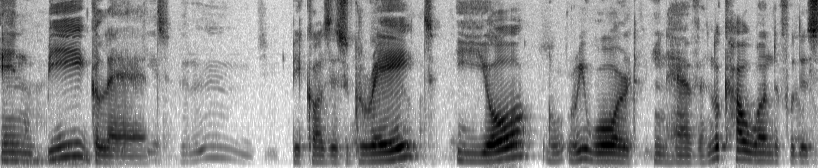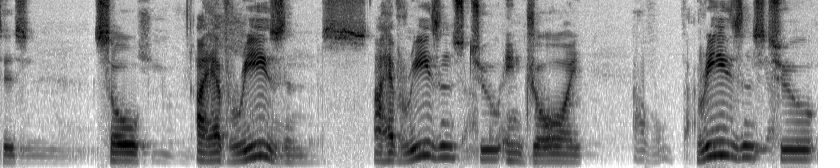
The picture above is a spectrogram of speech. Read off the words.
and be glad, because it's great your reward in heaven. Look how wonderful this is. So I have reasons, I have reasons to enjoy, reasons to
